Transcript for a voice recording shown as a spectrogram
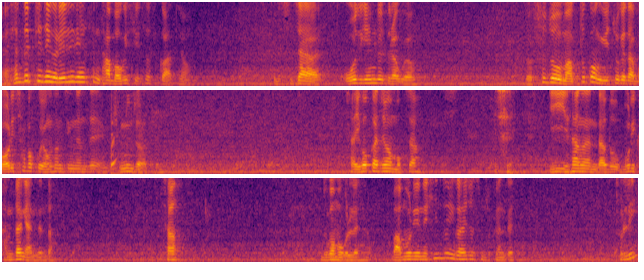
예, 핸드피딩을 일일이 했으면 다 먹일 수 있었을 것 같아요. 진짜 오지게 힘들더라고요. 그 수조 막 뚜껑 위쪽에다 머리 쳐박고 영상 찍는데 죽는 줄 알았어요. 자, 이것까지만 먹자. 이제 이 이상은 나도 물이 감당이 안 된다. 자, 누가 먹을래? 마무리는 흰둥이가 해줬으면 좋겠는데. 둘리?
